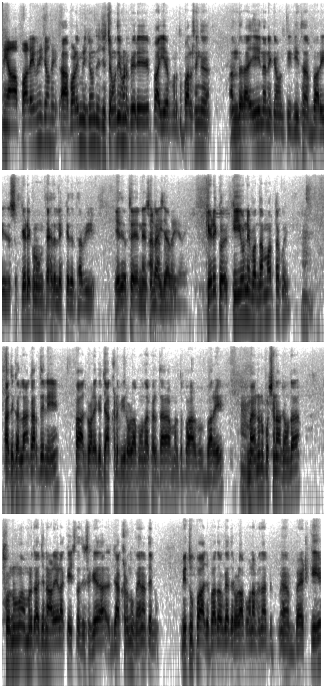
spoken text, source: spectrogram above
ਨਹੀਂ ਆਪ ਵਾਲੇ ਵੀ ਨਹੀਂ ਚਾਹੁੰਦੇ? ਆਪ ਵਾਲੇ ਵੀ ਨਹੀਂ ਚਾਹੁੰਦੇ। ਜੇ ਚਾਹੁੰਦੇ ਹੁਣ ਫਿਰ ਇਹ ਭਾਈ ਅਮਰਤਪਾਲ ਸਿੰਘ ਅੰਦਰ ਆਏ ਇਹਨਾਂ ਨੇ ਕਿਉਂ ਤੀਜੀ ਥਾਂ ਬਾਰੀ ਕਿਹੜੇ ਕਾਨੂੰਨ ਤਹਿਤ ਲਿਖ ਕੇ ਦਿੱਤਾ ਵੀ ਇਹਦੇ ਉੱਤੇ ਐਨਐਸਏ ਲਾਈ ਜਾਵੇ? ਕਿਹੜੇ ਕੋ- ਉਹਨੇ ਬੰਦਾ ਮਾਰਤਾ ਕੋਈ? ਹੂੰ। ਅੱਜ ਗੱਲਾਂ ਕਰਦੇ ਨੇ ਭਾਜਪਾ ਵਾਲੇ ਕਿ ਜਾਖੜ ਵੀ ਰੌਲਾ ਪਾਉਂਦਾ ਫਿਰਦਾ ਅਮਰਤਪਾਲ ਬਾਰੇ। ਹੂੰ। ਮੈਂ ਉਹਨਾਂ ਨੂੰ ਪੁੱਛਣਾ ਚਾਹੁੰਦਾ ਤੁਹਾਨੂੰ ਅਮਰਤ ਅਜਨਾਲੇ ਵਾਲਾ ਕੇਸ ਤਾਂ ਦਿਸ ਗਿਆ ਜਾਖੜ ਨੂੰ ਕਹਿਣਾ ਤੈਨੂੰ। ਵੀ ਤੂੰ ਭਾਜਪਾ ਦਾ ਹੋ ਗਿਆ ਤੇ ਰੌਲਾ ਪਾਉਣਾ ਫਿਰਦਾ ਬੈਠ ਕੇ।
